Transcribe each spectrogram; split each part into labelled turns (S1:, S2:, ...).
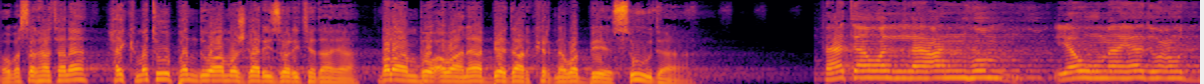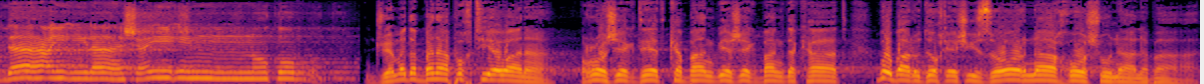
S1: ئەو بەسەرهاتانە حیکمەت و پەند و ئامۆژگاری زۆری تێدایە، بەڵام بۆ ئەوانە بێدار کردنەوە بێ سوودە.
S2: فتول عنهم یوم یدعو الداعی الی شیء نکر.
S1: گوێ مەدە بە ناپوختی ئەوانە، ڕۆژێک دێت کە بانگبێژێک بانگ دەکات بۆ بارودۆخێکی زۆر ناخۆش و نالەبار.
